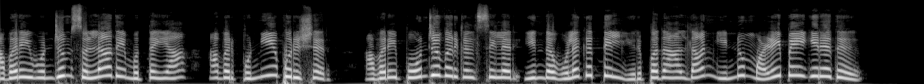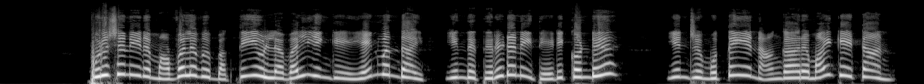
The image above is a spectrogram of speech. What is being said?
அவரை ஒன்றும் சொல்லாதே முத்தையா அவர் புண்ணிய புருஷர். அவரை போன்றவர்கள் சிலர் இந்த உலகத்தில் இருப்பதால்தான் இன்னும் மழை பெய்கிறது. புருஷனிடம் அவ்வளவு பக்தியுள்ளவள் இங்கே ஏன் வந்தாய்? இந்த திருடனை தேடிக்கொண்டு? என்று முத்தையன் ஆங்காரமாய் கேட்டான்.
